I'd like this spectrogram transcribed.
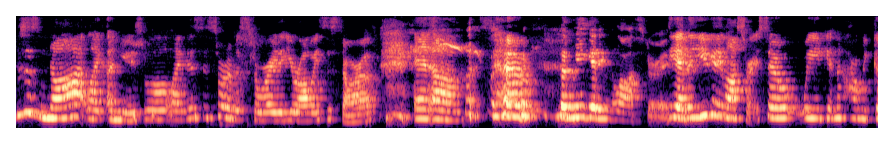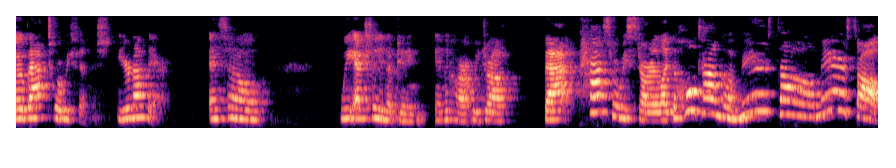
This is not like unusual. Like this is sort of a story that you're always the star of, and um so the me getting lost story. yeah, the you getting lost story. So we get in the car, we go back to where we finished. You're not there. And so we actually end up getting in the car. We drive back past where we started, like the whole time going, Marisol, Marisol.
